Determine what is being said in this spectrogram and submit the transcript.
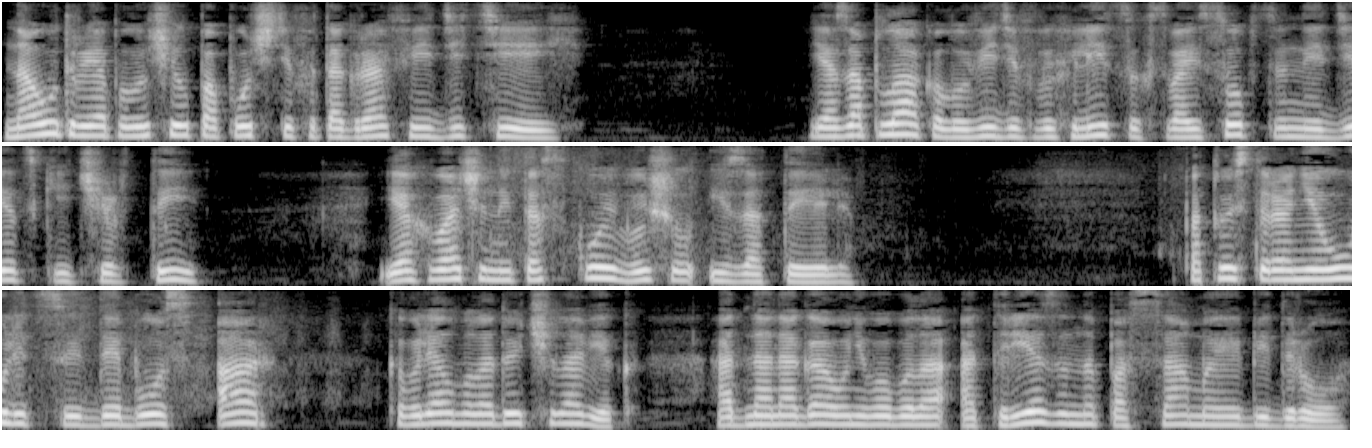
Наутро я получил по почте фотографии детей. Я заплакал, увидев в их лицах свои собственные детские черты, и, охваченный тоской, вышел из отеля. По той стороне улицы Дебос-Ар ковылял молодой человек. Одна нога у него была отрезана по самое бедро.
